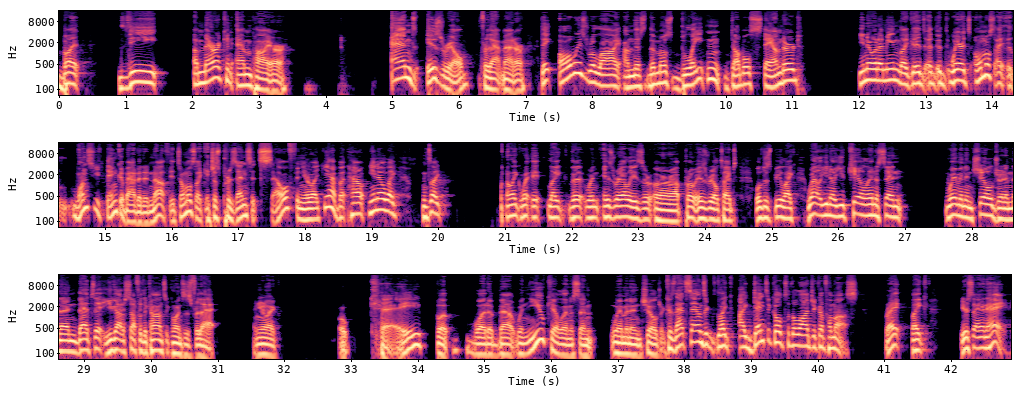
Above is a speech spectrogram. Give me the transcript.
But the American empire and Israel for that matter, they always rely on this the most blatant double standard. You know what I mean? Like it's it, where it's almost I, once you think about it enough, it's almost like it just presents itself and you're like, yeah, but how, you know, like it's like like when it, like the when Israelis or, or uh, pro-Israel types will just be like, well, you know, you kill innocent women and children, and then that's it. You got to suffer the consequences for that. And you're like, okay, but what about when you kill innocent women and children? Because that sounds like identical to the logic of Hamas, right? Like you're saying, hey,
